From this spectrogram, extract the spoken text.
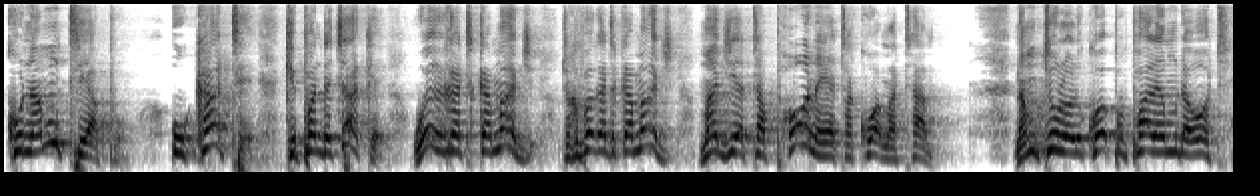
kuna mti hapo ukate kipande chake weka katika maji utakapoweka katika maji maji yatapona yatakuwa matamu. Na mti ule ulikuwepo pale muda wote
